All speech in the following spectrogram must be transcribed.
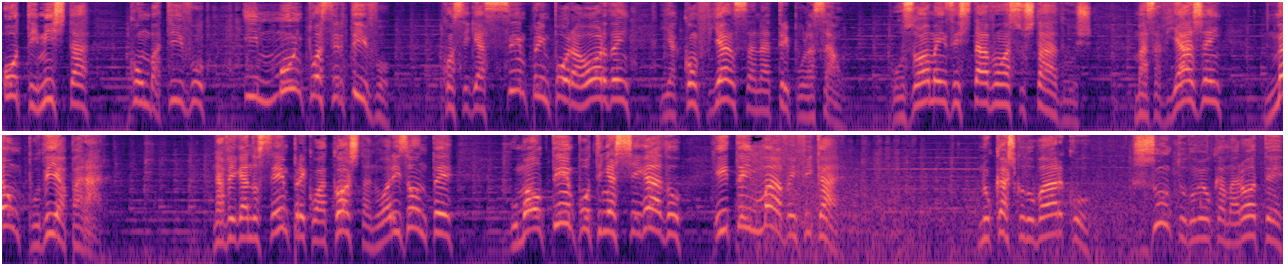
otimista, combativo e muito assertivo. Conseguia sempre impor a ordem e a confiança na tripulação. Os homens estavam assustados, mas a viagem não podia parar. Navegando sempre com a costa no horizonte, o mau tempo tinha chegado e teimava em ficar. No casco do barco, junto do meu camarote,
